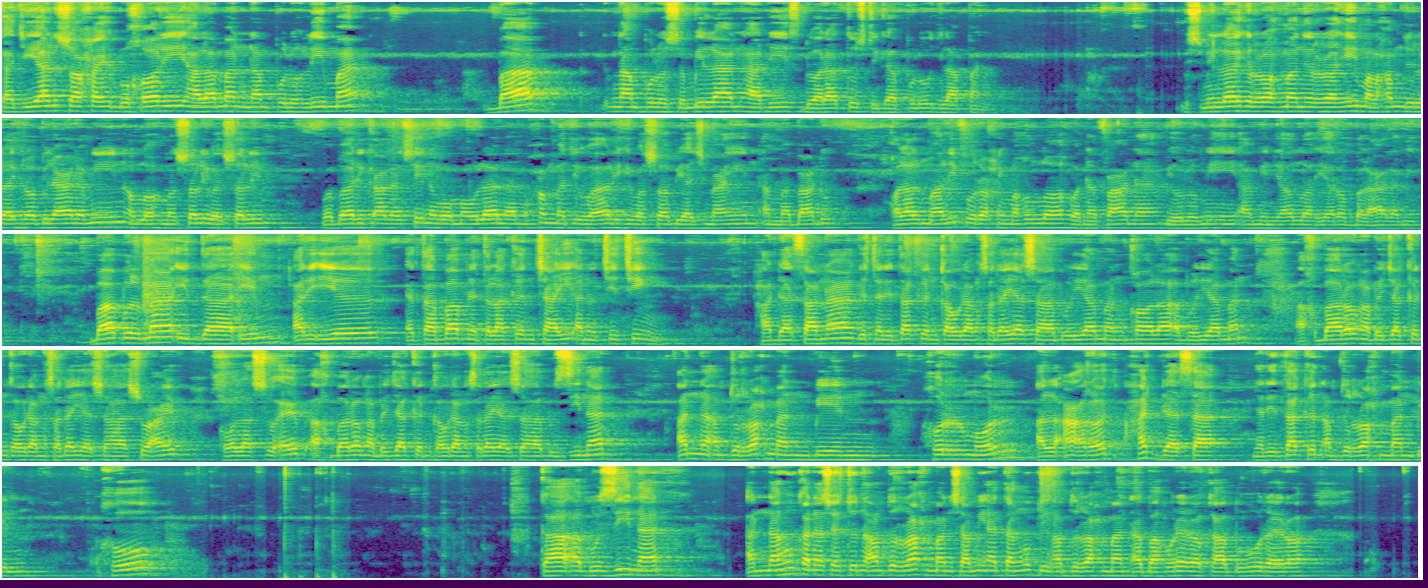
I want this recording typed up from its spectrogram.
Kajian Sahih Bukhari halaman 65 bab 69 hadis 238 Bismillahirrahmanirrahim. Alhamdulillahirabbil alamin Allahumma shalli wa sallim wa barik ala sayyidina wa maulana Muhammad wa alihi wa sahbihi ajma'in. Amma ba'du. Qala al muallif rahimahullah wa nafa'ana bi ulumihi. Amin ya Allah ya rabbal alamin babul maidaim Ari etabab netelakeun cai anu cicing. Hadasana caritakeun ka urang sadaya sahabul Yaman qala Abul Yaman akhbaro ngabejakeun ka urang sadaya saha Suaib qala Suaib akhbaro ngabejakeun ka urang sadaya sahabu Zinad anna Abdurrahman bin Hurmur al-A'raj haddasa. Nyaritakeun Abdurrahman bin Hu ka Abu Zinad annahu kana sayyidun Abdurrahman sami'a tanguping Abdurrahman Abu Hurairah ka Abu Hurairah.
